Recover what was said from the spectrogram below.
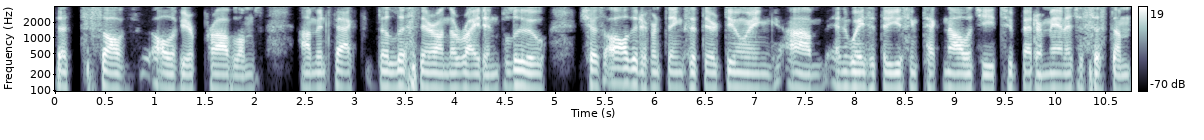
that to solve all of your problems. Um, in fact, the list there on the right in blue shows all the different things that they're doing um, and ways that they're using technology to better manage a system.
